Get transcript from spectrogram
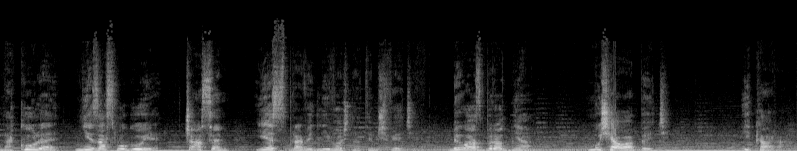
Na kulę nie zasługuje. Czasem jest sprawiedliwość na tym świecie. Była zbrodnia, musiała być i kara.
